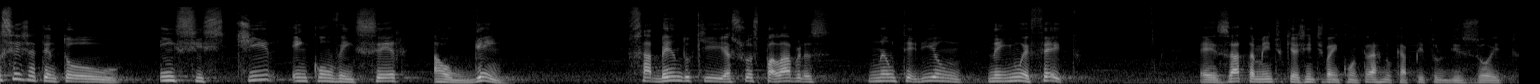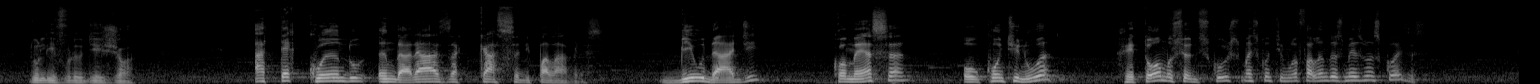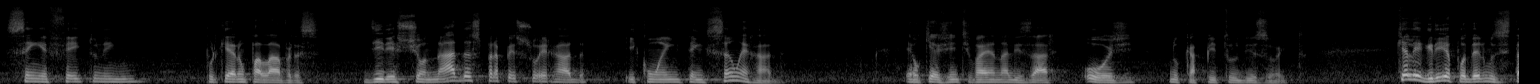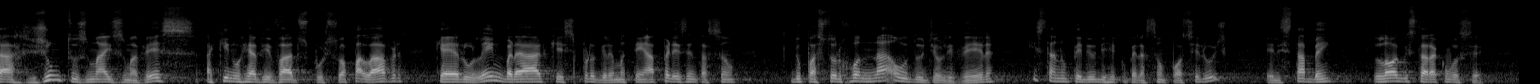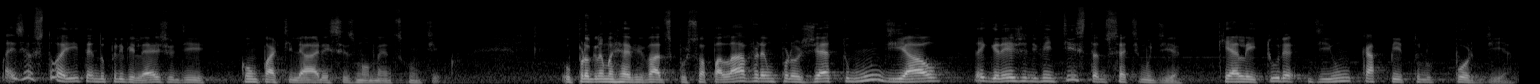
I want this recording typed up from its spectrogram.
Você já tentou insistir em convencer alguém, sabendo que as suas palavras não teriam nenhum efeito? É exatamente o que a gente vai encontrar no capítulo 18 do livro de Jó. Até quando andarás a caça de palavras? Bildade começa ou continua, retoma o seu discurso, mas continua falando as mesmas coisas, sem efeito nenhum, porque eram palavras direcionadas para a pessoa errada e com a intenção errada. É o que a gente vai analisar hoje no capítulo 18. Que alegria podermos estar juntos mais uma vez, aqui no Reavivados por Sua Palavra. Quero lembrar que esse programa tem a apresentação do pastor Ronaldo de Oliveira, que está num período de recuperação pós-cirúrgico. Ele está bem, logo estará com você. Mas eu estou aí tendo o privilégio de compartilhar esses momentos contigo. O programa Reavivados por Sua Palavra é um projeto mundial da Igreja Adventista do Sétimo Dia, que é a leitura de um capítulo por dia.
